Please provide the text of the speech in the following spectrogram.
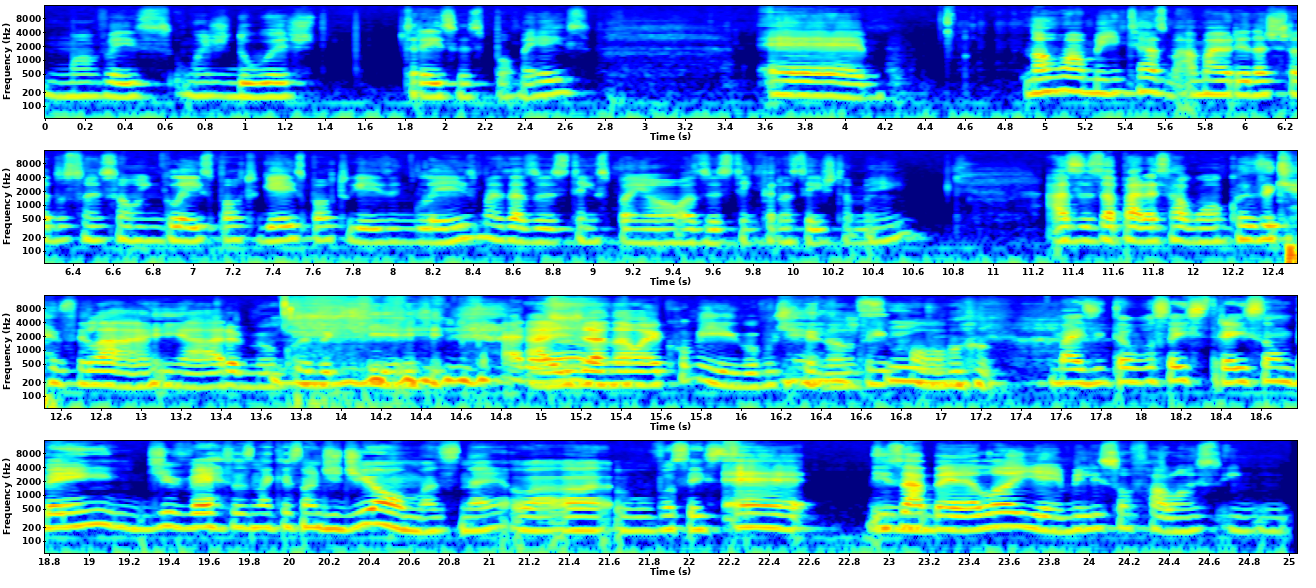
uma vez, umas duas, três vezes por mês. É, normalmente as, a maioria das traduções são inglês, português, português, inglês, mas às vezes tem espanhol, às vezes tem francês também. Às vezes aparece alguma coisa que é, sei lá, em árabe, uma coisa que aí já não é comigo, porque não tem Sim. como. Mas então vocês três são bem diversas na questão de idiomas, né? Ou, ou vocês... É, hum. Isabela e Emily só falam em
